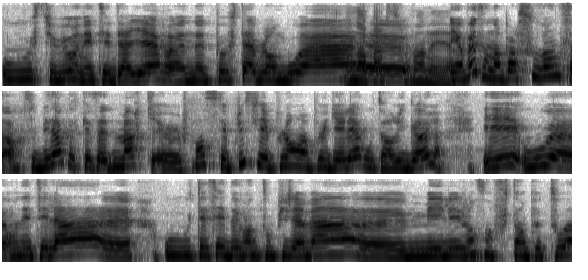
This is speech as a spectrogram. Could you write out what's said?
Où, si tu veux, on était derrière euh, notre pauvre table en bois. On en parle euh, souvent d'ailleurs. et en fait, on en parle souvent de ça. C'est bizarre parce que cette marque, euh, je pense, c'est plus les plans un peu galères où t'en rigoles et où euh, on était là, euh, où t'essayes de vendre ton pyjama, euh, mais les gens s'en foutent un peu de toi.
